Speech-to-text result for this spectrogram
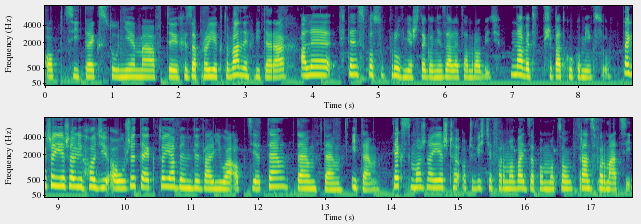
opcji tekstu nie ma w tych zaprojektowanych literach, ale w ten sposób również tego nie zalecam robić, nawet w przypadku komiksu. Także jeżeli chodzi o użytek, to ja bym wywaliła opcję tę, tę, tę i tę. Tekst można jeszcze oczywiście formować za pomocą transformacji,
